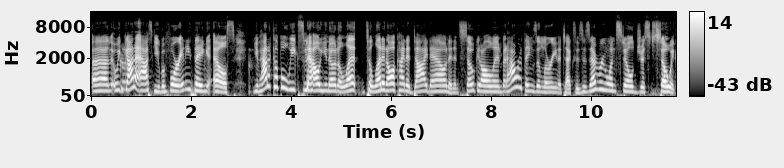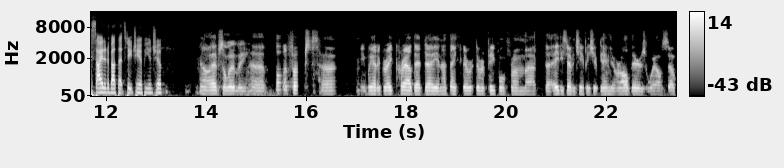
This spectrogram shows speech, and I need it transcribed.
Um, we got to ask you before anything else. You've had a couple weeks now, you know, to let to let it all kind of die down and, and soak it all in. But how are things in Lorena, Texas? Is everyone still just so excited about that state championship? Oh, absolutely. Uh, a lot of folks. Uh, I mean, we had a great crowd that day, and I think there were, there were people from uh, the 87 championship game that were all there as well. So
